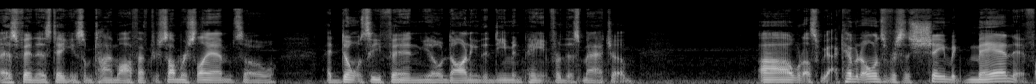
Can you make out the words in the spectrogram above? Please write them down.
as Finn is taking some time off after SummerSlam, so I don't see Finn, you know, donning the demon paint for this matchup. Uh, what else we got? Kevin Owens versus Shane McMahon. If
